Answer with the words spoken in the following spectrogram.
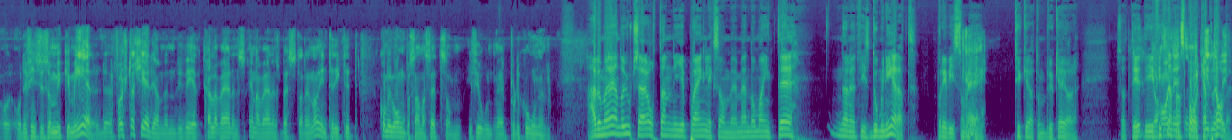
Och, det finns ju så mycket mer. Den första kedjan, den vi vet, kallar världens, en av världens bästa, den har inte riktigt kommit igång på samma sätt som i fjol med produktionen. Ja, de har ändå gjort så här 8-9 poäng liksom, men de har inte nödvändigtvis dominerat på det vis som Nej. vi tycker att de brukar göra. Så att det, det finns nästan sparkapital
